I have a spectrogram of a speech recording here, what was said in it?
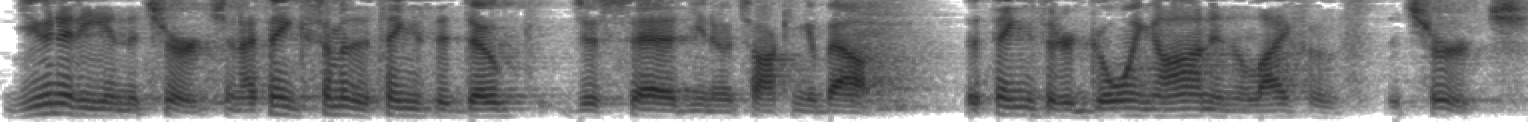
unity in the church. And I think some of the things that Doak just said, you know, talking about the things that are going on in the life of the church,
